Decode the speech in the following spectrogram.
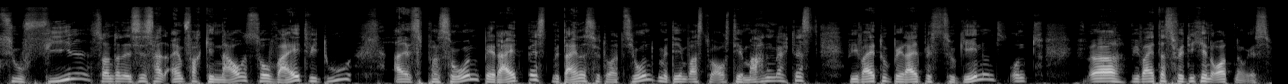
zu viel, sondern es ist halt einfach genau so weit, wie du als Person bereit bist mit deiner Situation, mit dem, was du aus dir machen möchtest, wie weit du bereit bist zu gehen und, und äh, wie weit das für dich in Ordnung ist.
